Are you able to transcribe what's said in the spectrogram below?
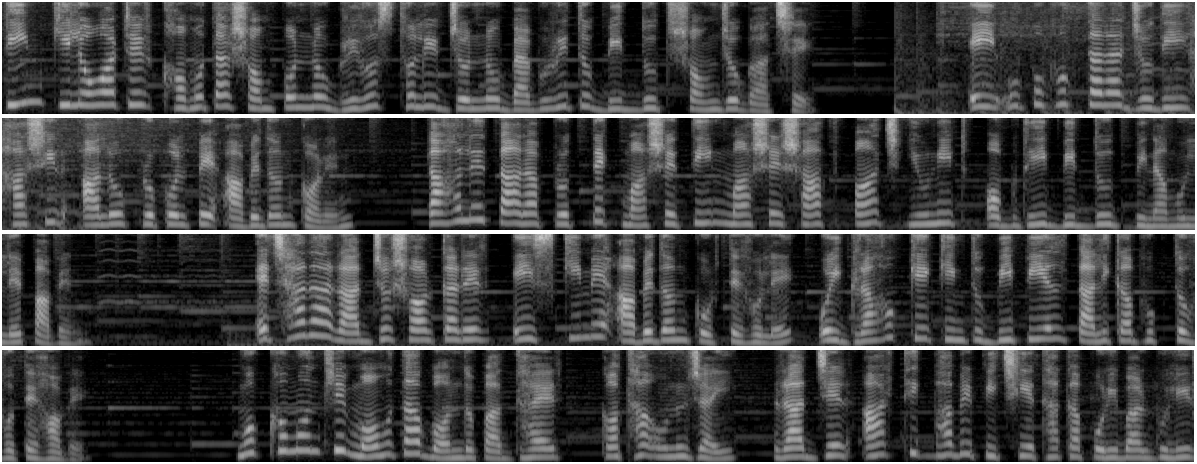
তিন কিলোওয়াটের ক্ষমতা সম্পন্ন গৃহস্থলীর জন্য ব্যবহৃত বিদ্যুৎ সংযোগ আছে। এই উপভোক্তারা যদি হাসির আলো প্রকল্পে আবেদন করেন, তাহলে তারা প্রত্যেক মাসে তিন মাসে সাত পাঁচ ইউনিট অবধি বিদ্যুৎ বিনামূল্যে পাবেন। এছাড়া রাজ্য সরকারের এই স্কিমে আবেদন করতে হলে ওই গ্রাহককে কিন্তু বিপিএল তালিকাভুক্ত হতে হবে। মুখ্যমন্ত্রী মমতা বন্দ্যোপাধ্যায়ের কথা অনুযায়ী রাজ্যের আর্থিকভাবে পিছিয়ে থাকা পরিবারগুলির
